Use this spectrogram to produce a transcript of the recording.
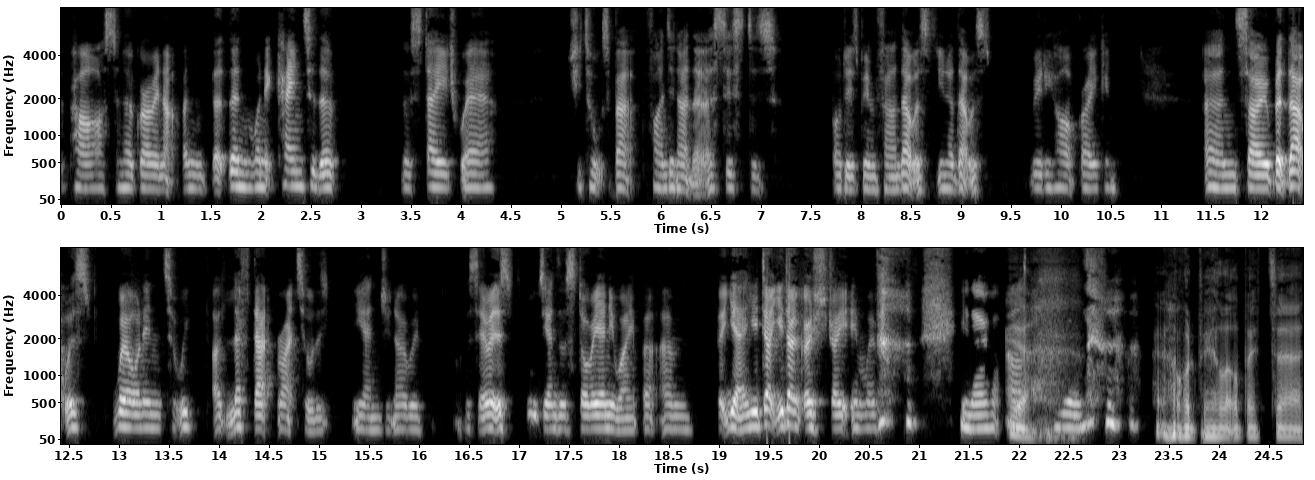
the past and her growing up, and but then when it came to the the stage where she talks about finding out that her sister's body has been found, that was you know that was really heartbreaking. And so, but that was well into we I left that right till the, the end. You know, we obviously it's towards the end of the story anyway, but um but yeah, you don't you don't go straight in with, you know. Yeah, that would be a little bit uh,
